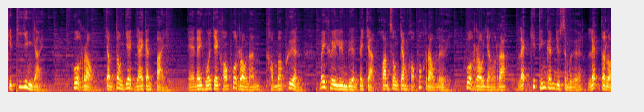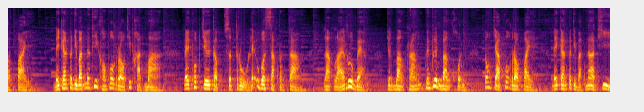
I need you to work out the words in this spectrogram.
กิจที่ยิ่งใหญ่ พวกเราจำต้องแยกย้ายกันไป แต่ในหัวใจของพวกเรานั้นคำว่าเพื่อนไม่เคยลืมเลือนไปจากความทรงจำของพวกเราเลย พวกเรายังรักและคิดถึงกันอยู่เสมอและตลอดไป ในการปฏิบัติหน้าที่ของพวกเราที่ผ่านมา ได้พบเจอกับศัตรูและอุปสรรคต่างๆ หลากหลายรูปแบบ จนบางครั้งเพื่อนๆบางคนต้องจากพวกเราไปในการปฏิบัติหน้าที่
